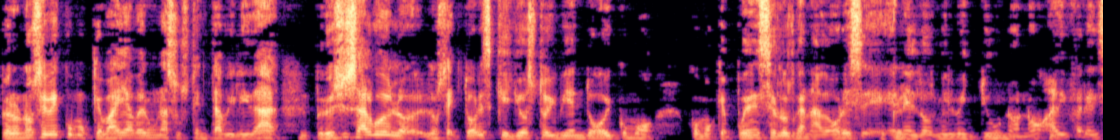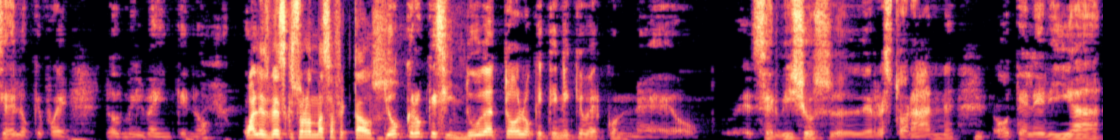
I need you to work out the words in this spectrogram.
pero no se ve como que vaya a haber una sustentabilidad. Mm. Pero eso es algo de los sectores que yo estoy viendo hoy como, como que pueden ser los ganadores eh, en el 2021, ¿no? A diferencia de lo que fue 2020, ¿no? ¿Cuáles ves que son los más afectados? Yo creo que sin duda todo lo que tiene que ver con eh, eh, servicios eh, de restaurante, mm. hotelería,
